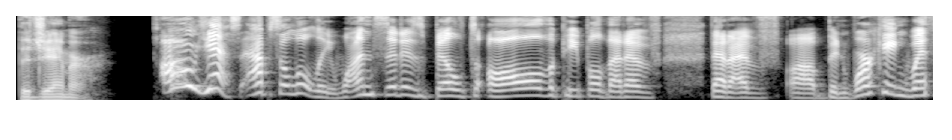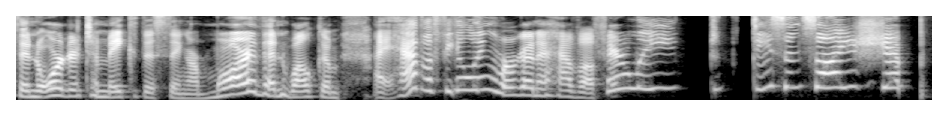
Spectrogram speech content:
the jammer. Oh yes, absolutely. Once it is built, all the people that have that I've uh, been working with in order to make this thing are more than welcome. I have a feeling we're going to have a fairly d- decent sized ship.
